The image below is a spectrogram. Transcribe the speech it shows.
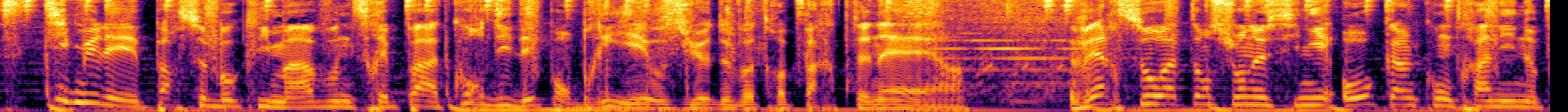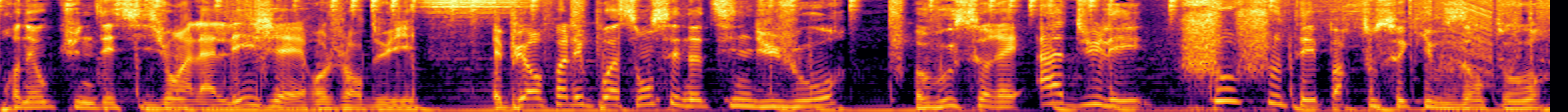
stimulés par ce beau climat, vous ne serez pas à court d'idées pour briller aux yeux de votre partenaire. Verseau, attention, ne signez aucun contrat ni ne prenez aucune décision à la légère aujourd'hui. Et puis enfin les poissons, c'est notre signe du jour. Vous serez adulé, chouchouté par tous ceux qui vous entourent,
